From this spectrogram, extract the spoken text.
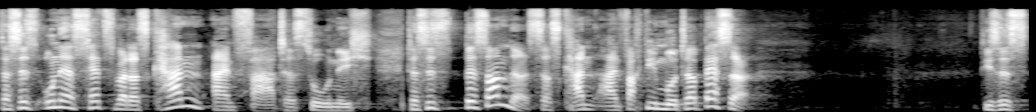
Das ist unersetzbar, das kann ein Vater so nicht. Das ist besonders, das kann einfach die Mutter besser. Dieses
